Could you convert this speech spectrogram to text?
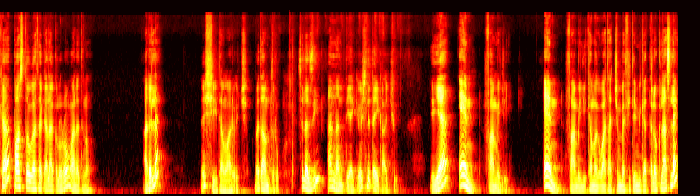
ከፓስታው ጋር ተቀላቅሎ ነው ማለት ነው አደለ? እሺ ተማሪዎች በጣም ጥሩ። ስለዚህ አንዳንድ ጥያቄዎች ልጠይቃችሁ። የ en family en family ከመግባታችን በፊት የሚቀጥለው class ላይ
